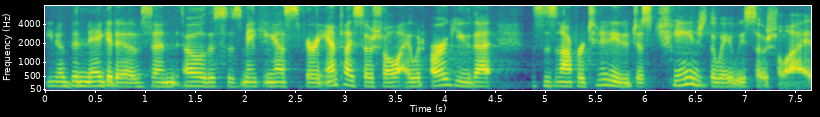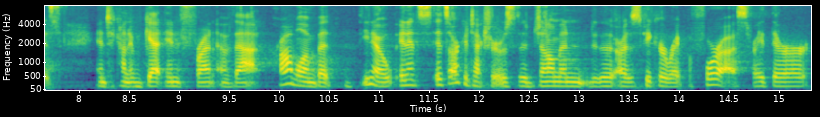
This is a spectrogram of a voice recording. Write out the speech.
you know, the negatives and, oh, this is making us very antisocial. I would argue that this is an opportunity to just change the way we socialize and to kind of get in front of that problem. But, you know, and it's, it's architecture. It was the gentleman, the, the speaker right before us, right? There are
